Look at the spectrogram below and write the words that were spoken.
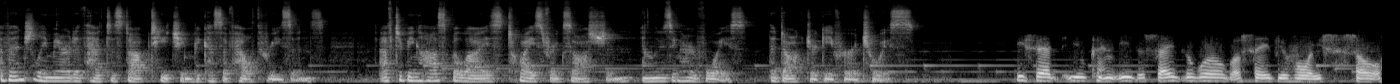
Eventually, Meredith had to stop teaching because of health reasons. After being hospitalized twice for exhaustion and losing her voice, the doctor gave her a choice he said, You can either save the world or save your voice. So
